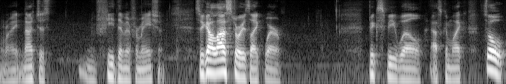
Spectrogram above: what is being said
right? Not just feed them information. So you got a lot of stories like where Bixby will ask him like, so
